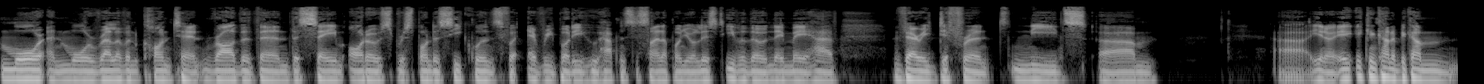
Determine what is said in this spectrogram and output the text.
more and more relevant content rather than the same autoresponder sequence for everybody who happens to sign up on your list, even though they may have very different needs. Um, uh, you know, it, it, can kind of become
